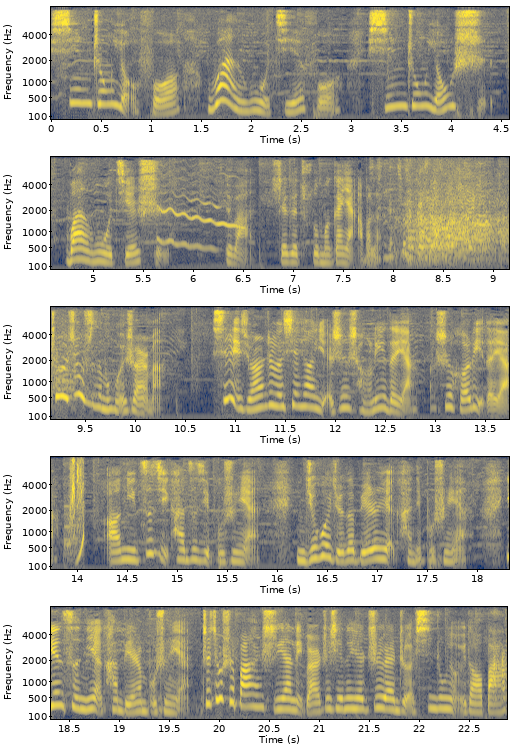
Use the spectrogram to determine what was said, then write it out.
心中有佛，万物皆佛；心中有屎，万物皆屎，对吧？谁给苏东坡干哑巴了。这个就是这么回事嘛。心理学上这个现象也是成立的呀，是合理的呀。啊，你自己看自己不顺眼，你就会觉得别人也看你不顺眼，因此你也看别人不顺眼。这就是疤痕实验里边这些那些志愿者心中有一道疤，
